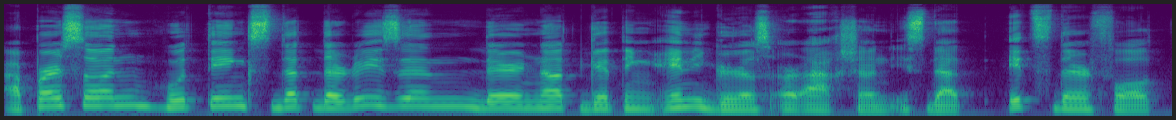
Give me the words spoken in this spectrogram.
A person who thinks that the reason they're not getting any girls or action is that it's their fault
